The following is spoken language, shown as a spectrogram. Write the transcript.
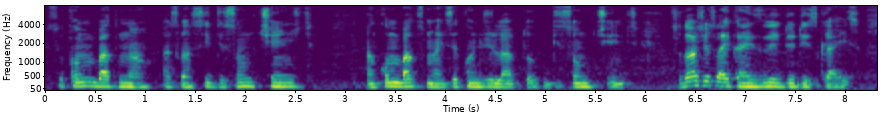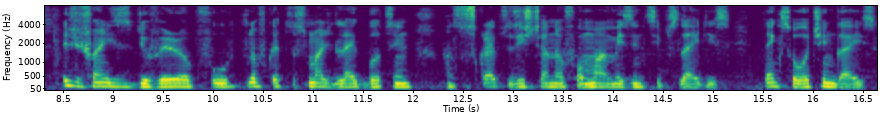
So come back now. As you can see the song changed. And come back to my secondary laptop the song changed. So that's just how i can easily do this guys. If you find this video very helpful don't forget to smash the like button and subscribe to this channel for more amazing tips like this. Thanks for watching guys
